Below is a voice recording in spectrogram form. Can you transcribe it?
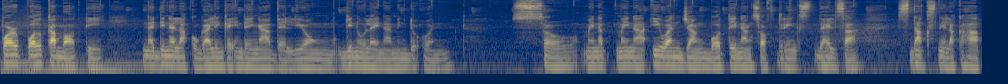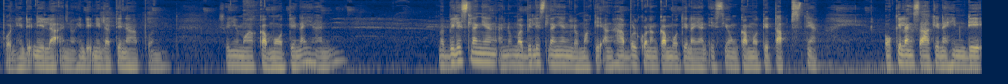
purple kamote, na dinala ko galing kay Inday Ngabel, yung ginulay namin doon. So, may, na, may naiwan diyang bote ng soft drinks dahil sa snacks nila kahapon. Hindi nila, ano, hindi nila tinapon. So, yung mga kamote na yan, mabilis lang yang, ano, mabilis lang yang lumaki. Ang habol ko ng kamote na yan is yung kamote tops niya. Okay lang sa akin na hindi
